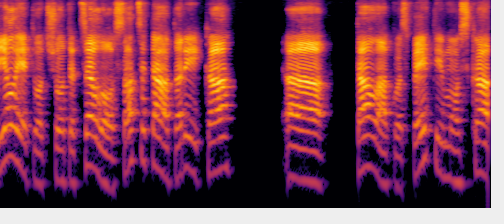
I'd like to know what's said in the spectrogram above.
pielietot šo celulozes acetātu arī kā tālākos pētījumos, kā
